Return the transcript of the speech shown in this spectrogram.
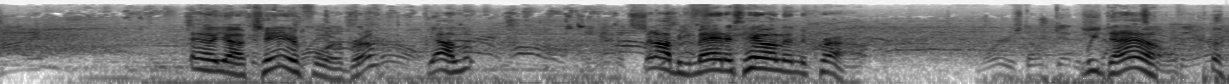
caught it. Hell, y'all cheering for it, bro. Y'all look. He Man, I'll be mad as hell in the crowd. Warriors don't get a We down. up there.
